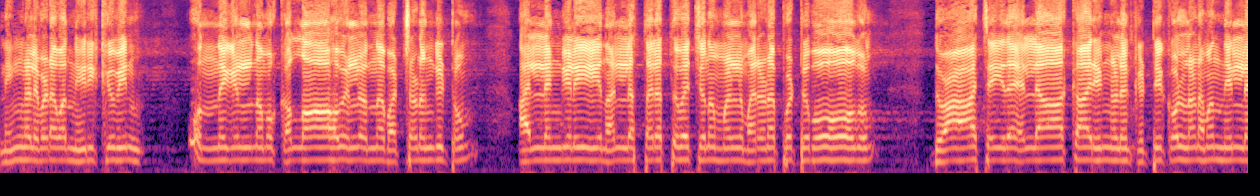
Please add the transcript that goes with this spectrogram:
നിങ്ങൾ ഇവിടെ വന്നിരിക്കുവിൻ. ഒന്നുകിൽ നമുക്ക് അള്ളാഹുവിൽ നിന്ന് ഭക്ഷണം കിട്ടും അല്ലെങ്കിൽ ഈ നല്ല സ്ഥലത്ത് വെച്ച് നമ്മൾ മരണപ്പെട്ടു പോകും. ദ്വാ ചെയ്ത എല്ലാ കാര്യങ്ങളും കിട്ടിക്കൊള്ളണമെന്നില്ല.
